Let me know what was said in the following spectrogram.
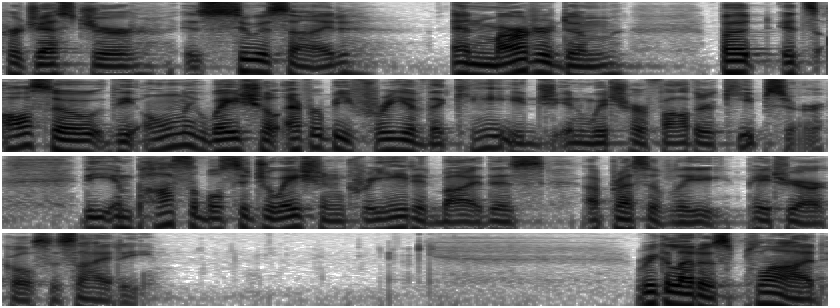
Her gesture is suicide and martyrdom, but it's also the only way she'll ever be free of the cage in which her father keeps her, the impossible situation created by this oppressively patriarchal society. Rigoletto's plot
